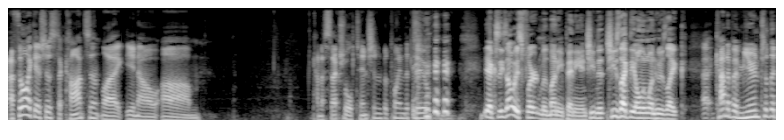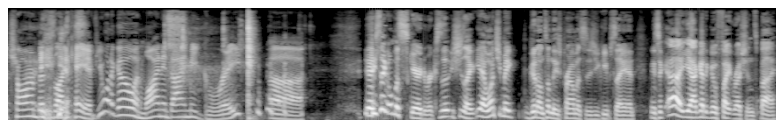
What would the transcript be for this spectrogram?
I feel like it's just a constant like, you know, um kind of sexual tension between the two. yeah, because he's always flirting with Moneypenny, and she she's like the only one who's like, uh, kind of immune to the charm, but it's like, Yes. hey, if you want to go and wine and dine me, great. Uh, Yeah, he's like almost scared of her because she's like, "Yeah, once you make good on some of these promises you keep saying?" And he's like, "Ah, yeah, I got to go fight Russians. Bye."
